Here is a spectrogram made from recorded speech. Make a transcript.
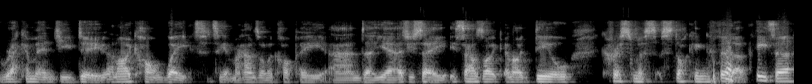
recommend you do. And I can't wait to get my hands on a copy. And uh, yeah, as you say, it sounds like an ideal Christmas stocking filler. Peter,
